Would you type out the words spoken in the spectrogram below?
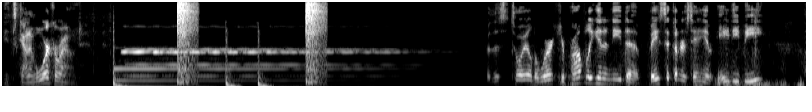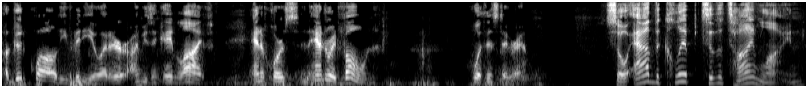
It's kind of a workaround. For this tutorial to work, you're probably going to need a basic understanding of ADB, a good quality video editor, I'm using Kdenlive, and of course an Android phone with Instagram. So add the clip to the timeline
